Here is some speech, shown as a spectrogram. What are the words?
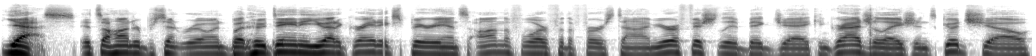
Yes, it's 100% ruined. But Houdini, you had a great experience on the floor for the first time. You're officially a Big J. Congratulations. Good show.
